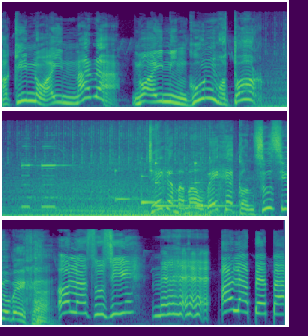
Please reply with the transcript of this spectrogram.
Aquí no hay nada. No hay ningún motor. Llega mamá oveja con Susi oveja. Hola, Susi. Hola, Pepa.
